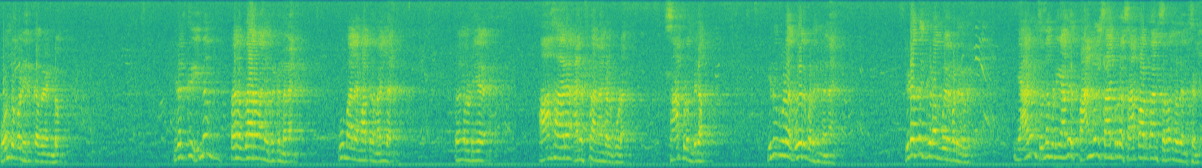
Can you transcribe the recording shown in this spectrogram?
ஒன்றுபடி இருக்க வேண்டும். இதற்கு இன்னும் பல உதாரணங்கள் இருக்கின்றன. பூமாலை மாத்திரம் அல்ல எங்களுடைய ஆகார அனுஷ்டானங்கள் கூட சாப்பிடும் விதம். இது கூட வேறுபடுகின்றன. இடத்துக்கு இடம் வேறுபடுகிறது. யாரும் சொல்ல முடியாது தாங்கள் சாப்பிடுற சாப்பாடு தான் சிறந்ததுன்னு சொல்லி.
